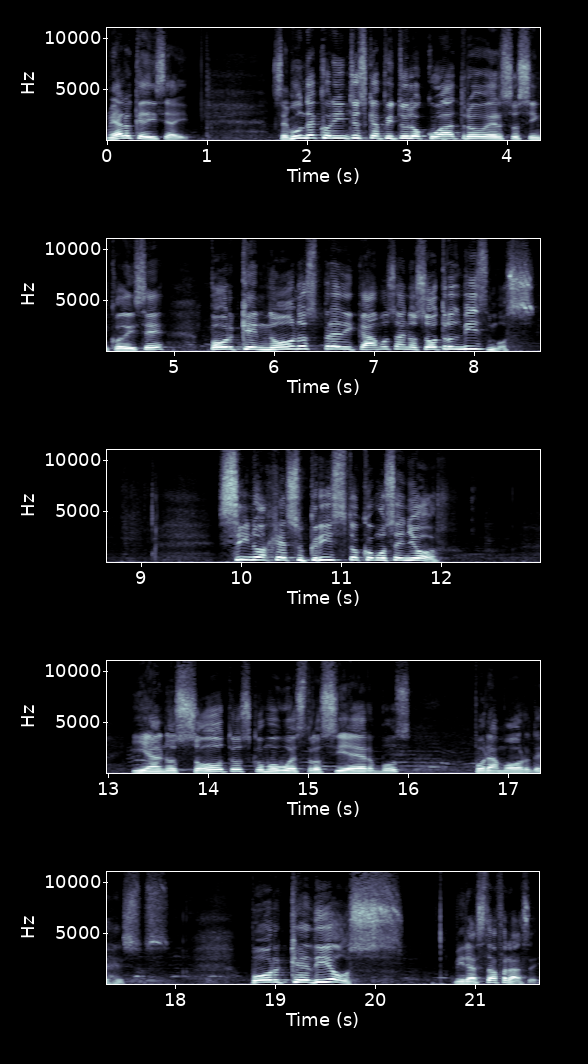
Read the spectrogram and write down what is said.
Mira lo que dice ahí. Según de Corintios capítulo 4, verso 5 dice, porque no nos predicamos a nosotros mismos, sino a Jesucristo como Señor y a nosotros como vuestros siervos por amor de Jesús. Porque Dios, mira esta frase,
